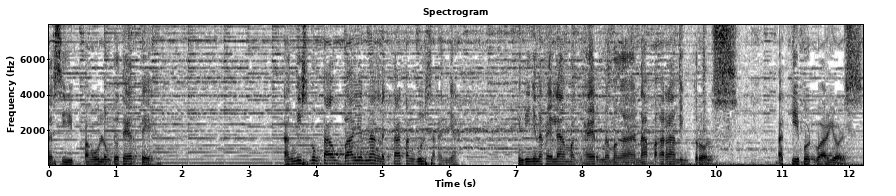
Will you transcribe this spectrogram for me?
na si Pangulong Duterte, ang mismong taong bayan lang nagtatanggol sa kanya. Hindi niya na kailangan mag-hire ng mga napakaraming trolls at keyboard warriors.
